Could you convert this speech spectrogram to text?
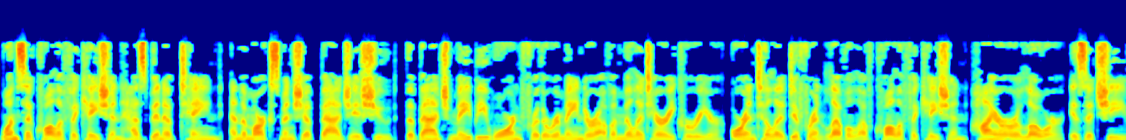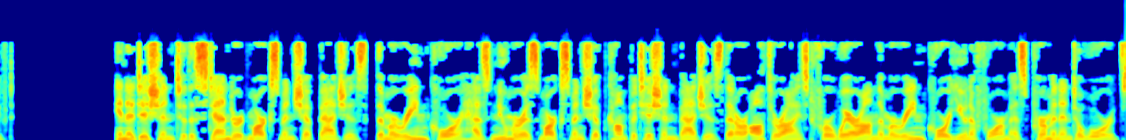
Once a qualification has been obtained, and the marksmanship badge issued, the badge may be worn for the remainder of a military career, or until a different level of qualification higher or lower is achieved. In addition to the standard marksmanship badges, the Marine Corps has numerous marksmanship competition badges that are authorized for wear on the Marine Corps uniform as permanent awards.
